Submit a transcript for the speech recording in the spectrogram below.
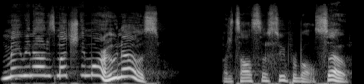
maybe not as much anymore. Who knows? But it's also Super Bowl. So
